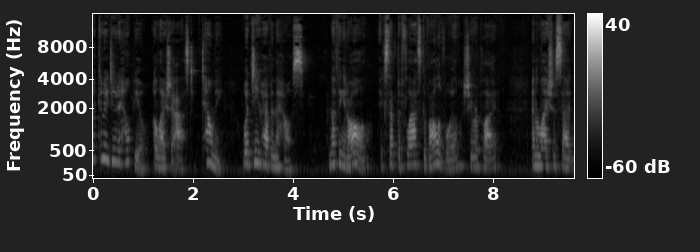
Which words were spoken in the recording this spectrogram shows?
What can I do to help you? Elisha asked. Tell me, what do you have in the house? Nothing at all, except a flask of olive oil, she replied. And Elisha said,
